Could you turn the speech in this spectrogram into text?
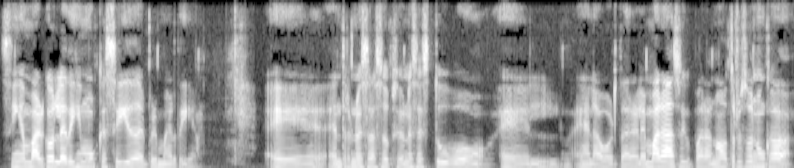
Sin embargo, le dijimos que sí desde el primer día. Eh, entre nuestras opciones estuvo el, abortar el embarazo y para nosotros eso nunca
